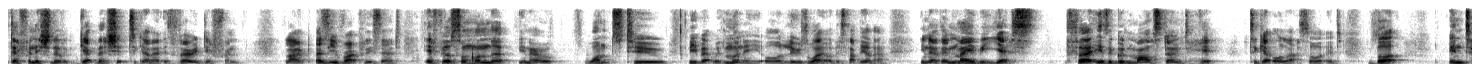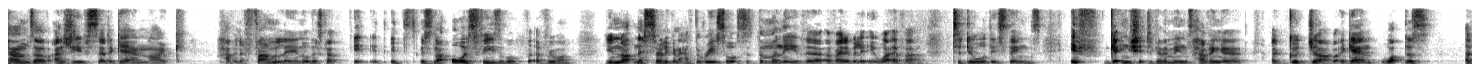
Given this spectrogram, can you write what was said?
definition of get their shit together is very different. Like, as you rightfully said, if you're someone that, you know, wants to be better with money or lose weight or this, that, the other, you know, then maybe, yes, 30 is a good milestone to hit to get all that sorted. But in terms of, as you've said again, like having a family and all this kind of, it, it, it's, it's not always feasible for everyone. You're not necessarily going to have the resources, the money, the availability, whatever, to do all these things. If getting shit together means having a, a good job, again, what does a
